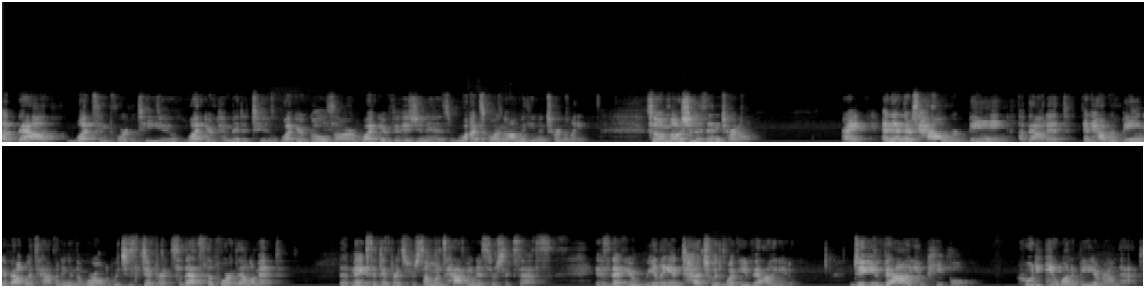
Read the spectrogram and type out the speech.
about what's important to you, what you're committed to, what your goals are, what your vision is, what's going on with you internally. So emotion is internal, right? And then there's how we're being about it and how we're being about what's happening in the world, which is different. So that's the fourth element that makes a difference for someone's happiness or success is that you're really in touch with what you value. Do you value people? Who do you want to be around that?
